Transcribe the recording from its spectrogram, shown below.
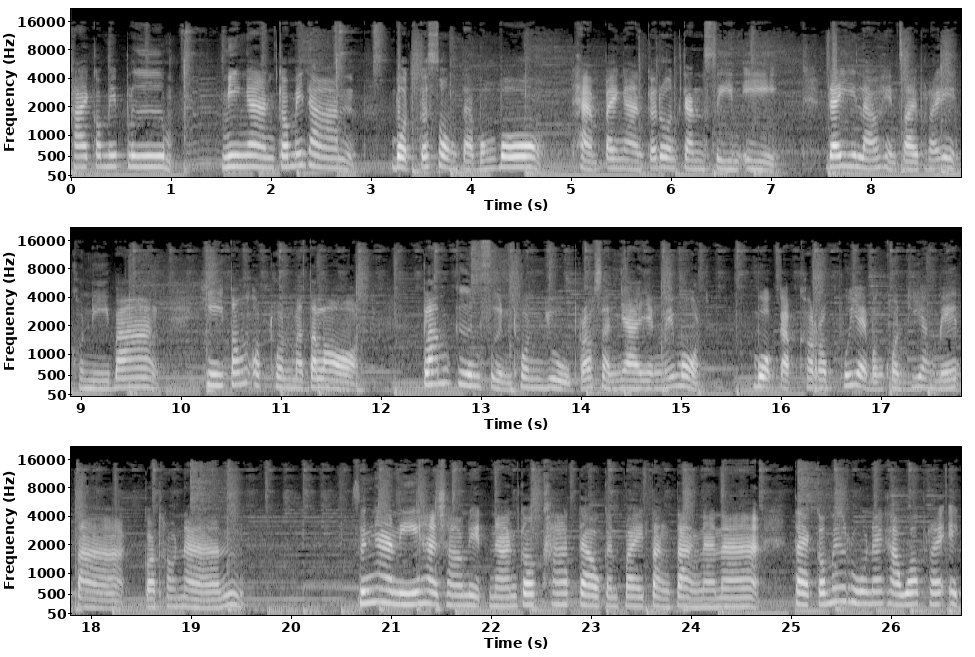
ค่ายก็ไม่ปลื้ม มีงานก็ไม่ดัน บทก็ส่งแต่บงบง แถมไปงานก็โดนกันซีนอีก ได้ยินแล้วเห็นใจพระเอกคนนี้บ้าง ฮีต้องอดทนมาตลอด กล้ำกืนฝืนทนอยู่ เพราะสัญญายังไม่หมด บวกกับเคารพผู้ใหญ่บางคนที่ยังเมตตา ก็เท่านั้น ซึ่งงานนี้ค่ะชาวเน็ตนั้นก็คาดเดากันไปต่างๆ นานา แต่ก็ไม่รู้นะคะว่าพระเอก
